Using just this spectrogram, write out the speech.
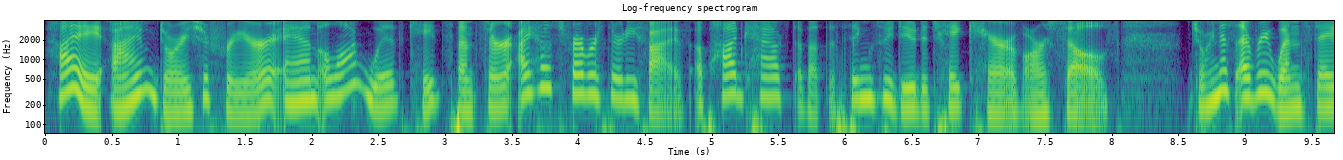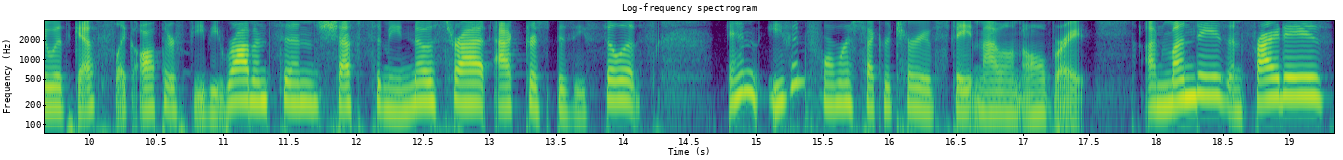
Hi, I'm Doree Shafrir, and along with Kate Spencer, I host Forever 35, a podcast about the things we do to take care of ourselves. Join us every Wednesday with guests like author Phoebe Robinson, chef Samin Nosrat, actress Busy Phillips, and even former Secretary of State Madeleine Albright. On Mondays and Fridays,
